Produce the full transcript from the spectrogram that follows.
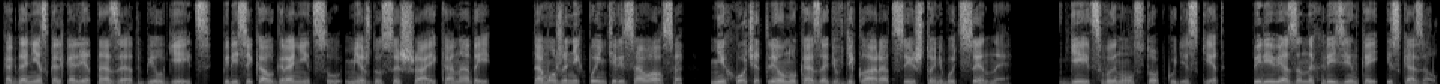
Когда несколько лет назад Билл Гейтс пересекал границу между США и Канадой, таможенник поинтересовался, не хочет ли он указать в декларации что-нибудь ценное. Гейтс вынул стопку дискет, перевязанных резинкой, и сказал,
